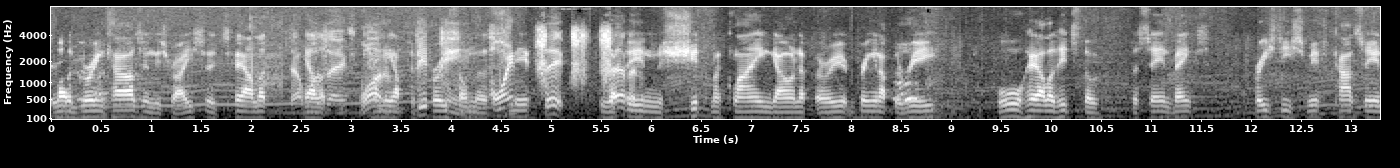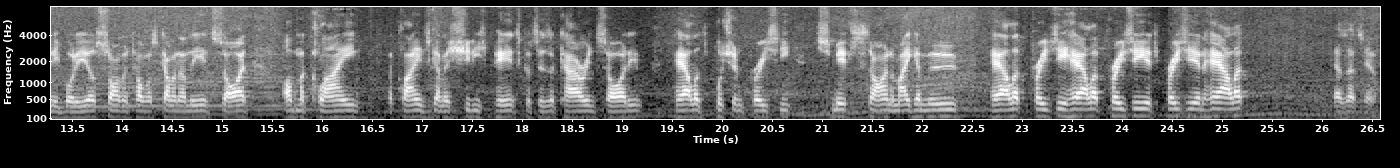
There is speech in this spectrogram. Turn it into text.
A lot of green cars in this race. It's Howlett. Howlett coming up to Priest on the Smith. 115.67. We got Ian shit McLean going up the rear, bringing up the rear. Oh, Howlett hits the, the sandbanks. Priesty, Smith, can't see anybody else. Simon Thomas coming on the inside of McLean. McLean's going to shit his pants because there's a car inside him. Howlett's pushing Priesty. Smith's trying to make a move. Howlett, Priesty, Howlett, Priesty. It's Priesty and Howlett. How's that sound?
